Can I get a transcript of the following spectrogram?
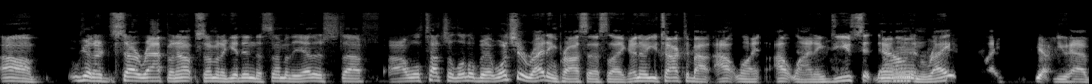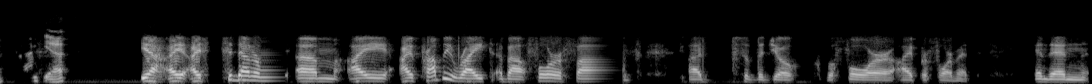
Um, we're gonna start wrapping up, so I'm gonna get into some of the other stuff. Uh, we'll touch a little bit. What's your writing process like? I know you talked about outline outlining. Do you sit down mm-hmm. and write? Like, yes. you have? Yeah. Yeah, I, I sit down and um, I I probably write about four or five uh, of the joke before I perform it, and then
